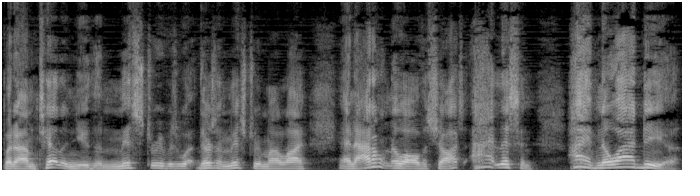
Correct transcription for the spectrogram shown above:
But I'm telling you, the mystery was what there's a mystery in my life, and I don't know all the shots. I listen. I had no idea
